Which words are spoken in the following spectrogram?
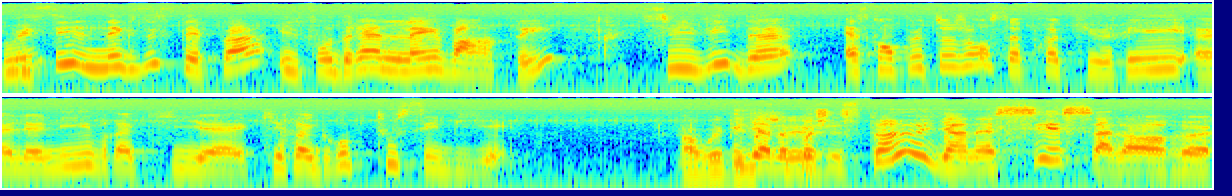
Oui. Ici, il n'existait pas. Il faudrait l'inventer. Suivi de Est-ce qu'on peut toujours se procurer euh, le livre qui, euh, qui regroupe tous ces billets? Ah oui, Il n'y en a sûr. pas juste un, il y en a six. Alors, euh,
